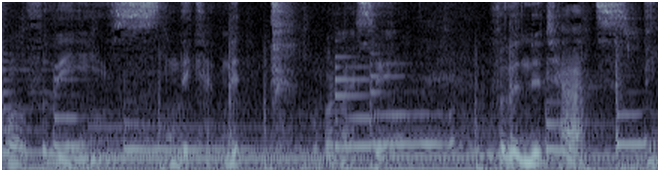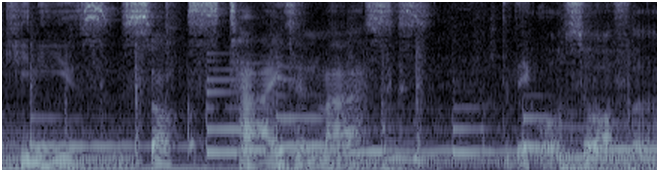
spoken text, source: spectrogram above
for for these knit, knit what am I saying? For the knit hats, bikinis, socks, ties, and masks that they also offer.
